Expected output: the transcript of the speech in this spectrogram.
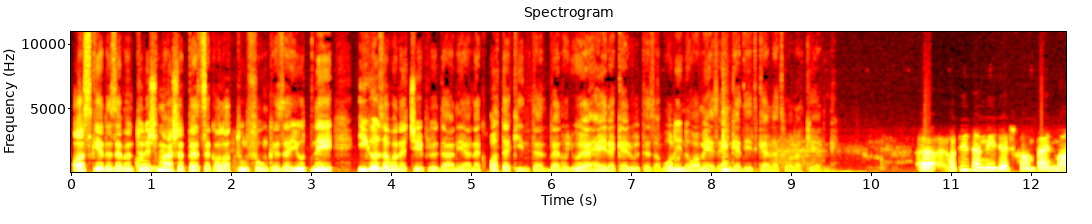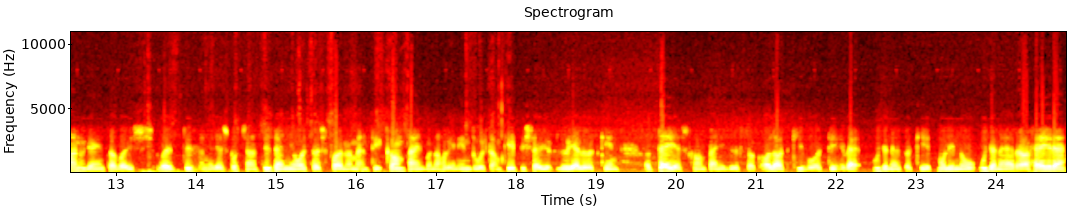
Azt kérdezem öntől, és másodpercek alatt túl fogunk ezzel jutni. Igaza van egy Cséplő Dánielnek a tekintetben, hogy olyan helyre került ez a Volino, amihez engedélyt kellett volna kérni? A 14-es kampányban, ugye én tavaly is, vagy 14-es, bocsánat, 18-as parlamenti kampányban, ahol én indultam képviselőjelöltként, a teljes kampányidőszak alatt ki volt téve ugyanez a két molinó ugyanerre a helyre,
